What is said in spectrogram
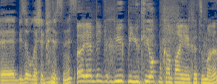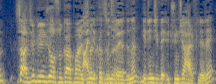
e, bize ulaşabilirsiniz. Öyle bir büyük bir yükü yok bu kampanyaya katılmanın. Sadece birinci olsun kampanyasına Anne kızlık soyadının birinci ve üçüncü harfleri.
